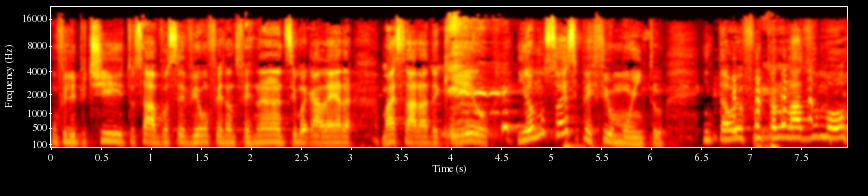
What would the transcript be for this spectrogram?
um Felipe Tito, sabe? Você vê um Fernando Fernandes, uma galera mais sarada que eu. E eu não sou esse perfil muito. Então eu fui pelo lado do humor,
